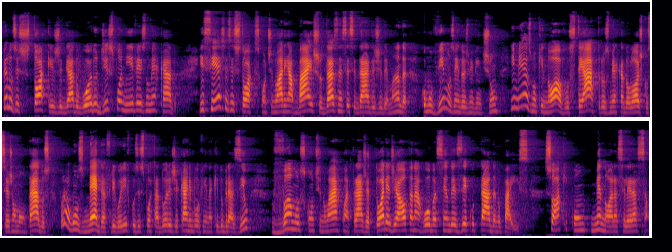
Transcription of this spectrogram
pelos estoques de gado gordo disponíveis no mercado. E se esses estoques continuarem abaixo das necessidades de demanda, como vimos em 2021, e mesmo que novos teatros mercadológicos sejam montados por alguns mega frigoríficos exportadores de carne bovina aqui do Brasil, vamos continuar com a trajetória de alta na arroba sendo executada no país, só que com menor aceleração.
